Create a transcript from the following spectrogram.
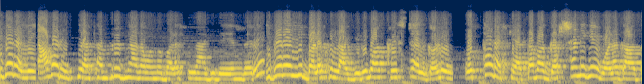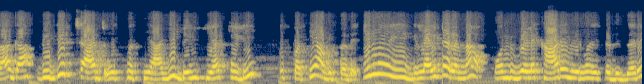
ಇದರಲ್ಲಿ ಯಾವ ರೀತಿಯ ತಂತ್ರಜ್ಞಾನವನ್ನು ಬಳಸಲಾಗಿದೆ ಎಂದರೆ, ಇದರಲ್ಲಿ ಬಳಸಲಾಗಿರುವ ಕ್ರಿಸ್ಟಲ್ಗಳು ಒತ್ತಡಕ್ಕೆ ಅಥವಾ ಘರ್ಷಣೆಗೆ ಒಳಗಾದಾಗ ವಿದ್ಯುತ್ ಚಾರ್ಜ್ ಉತ್ಪತ್ತಿಯಾಗಿ ಬೆಂಕಿಯ ಕಿಡಿ ಉತ್ಪತ್ತಿ ಆಗುತ್ತದೆ ಇನ್ನು ಈ ಲೈಟರ್ ಅನ್ನ ಒಂದು ವೇಳೆ ಕಾರ್ಯನಿರ್ವಹಿಸದಿದ್ದರೆ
